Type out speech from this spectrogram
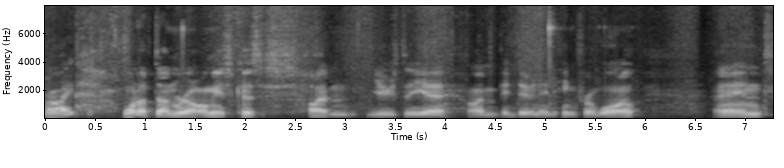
Right, what I've done wrong is because I haven't used the, uh, I haven't been doing anything for a while and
